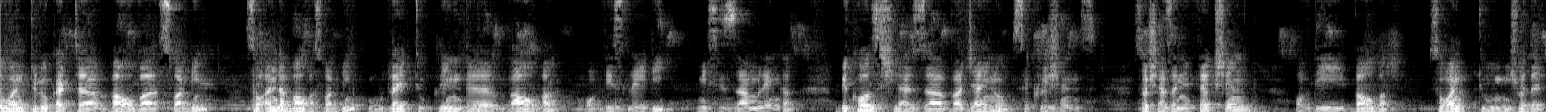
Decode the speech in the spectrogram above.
we want to look at uh, swabbing. So under vulvar swabbing, we would like to clean the vulva of this lady, Mrs. Mlenga, because she has uh, vaginal secretions. So she has an infection of the vulva. So we want to make sure that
